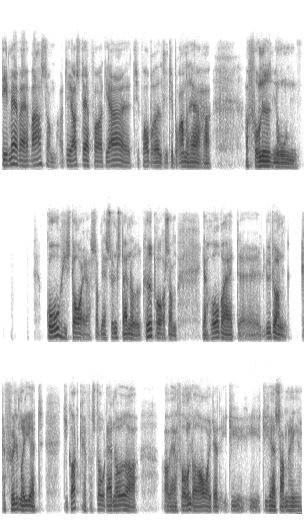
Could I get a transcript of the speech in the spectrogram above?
det er med at være varsom, og det er også derfor, at jeg øh, til forberedelsen til programmet her har, har fundet nogle gode historier, som jeg synes, der er noget kød på, og som jeg håber, at øh, lytteren kan følge mig i, at de godt kan forstå, at der er noget at, at være forundret over i, den, i, de, i de her sammenhænge.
